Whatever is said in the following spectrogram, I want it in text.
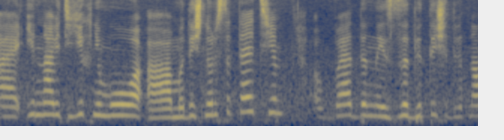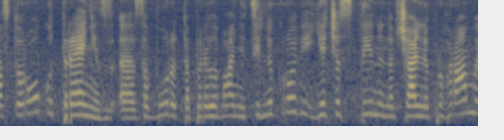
Е, І навіть їхньому е, медичному університеті введений з 2019 року тренінг з е, забору та переливання цільної крові є частиною навчальної програми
